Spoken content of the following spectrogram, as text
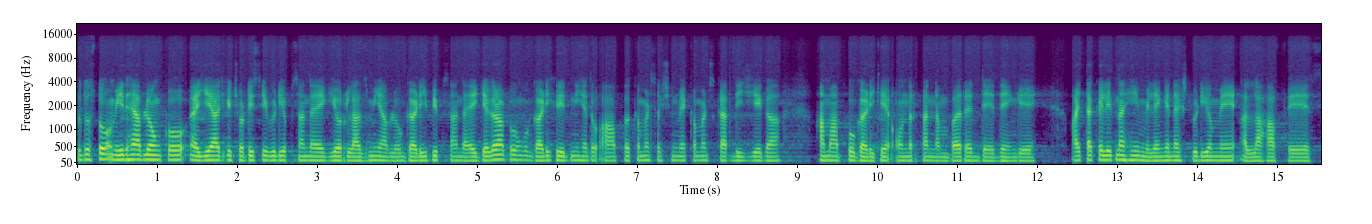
तो दोस्तों, उम्मीद है आप लोगों को ये आज की छोटी सी वीडियो पसंद आएगी और लाजमी आप लोग गाड़ी भी पसंद आएगी। अगर आप लोगों को गाड़ी ख़रीदनी है तो आप कमेंट सेक्शन में कमेंट्स कर दीजिएगा। हम आपको गाड़ी के ओनर का नंबर दे देंगे। आज तक के लिए इतना ही। मिलेंगे नेक्स्ट वीडियो में। अल्लाह हाफिज़।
